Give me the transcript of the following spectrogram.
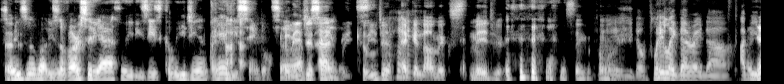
So That he's a what? He's a varsity athlete. He's he's collegiate and he's single. So I'm collegiate just saying. athlete, collegiate Hey. economics major. Single. Come on. Hey, don't play like that right now. I mean, Yeah,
